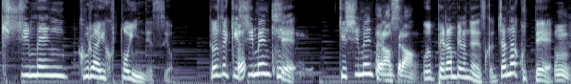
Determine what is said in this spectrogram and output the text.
きしめんくらい太いんですよ。そしてきしめんってきしめんペランペラン。うペランペランじゃないですか。じゃなくて、うん。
